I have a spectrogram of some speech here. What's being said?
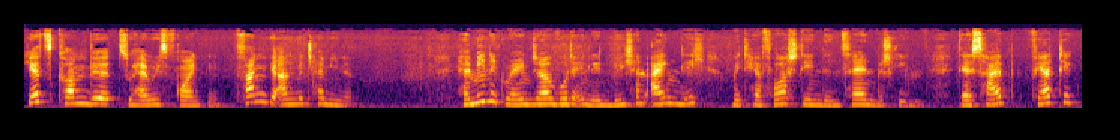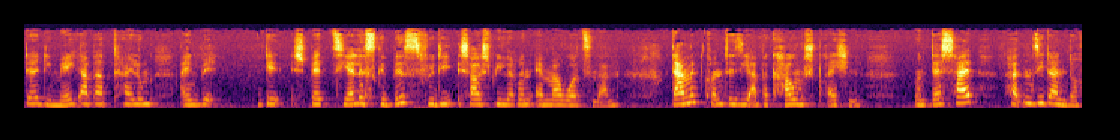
Jetzt kommen wir zu Harrys Freunden. Fangen wir an mit Hermine. Hermine Granger wurde in den Büchern eigentlich mit hervorstehenden Zähnen beschrieben. Deshalb fertigte die Make-up-Abteilung ein spezielles Gebiss für die Schauspielerin Emma Watson an. Damit konnte sie aber kaum sprechen und deshalb hatten sie dann doch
